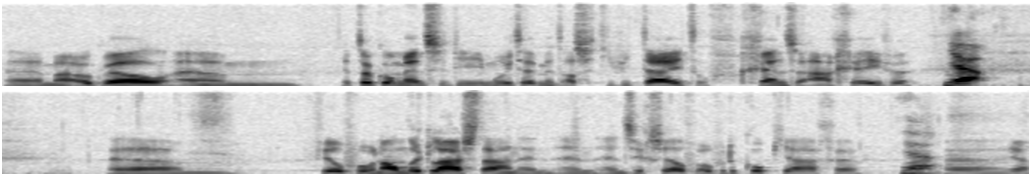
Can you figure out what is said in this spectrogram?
Eh, maar ook wel, ehm, je hebt ook wel mensen die moeite hebben met assertiviteit of grenzen aangeven. Ja. Ehm, veel voor een ander klaarstaan en, en, en zichzelf over de kop jagen. Ja. Eh, ja.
